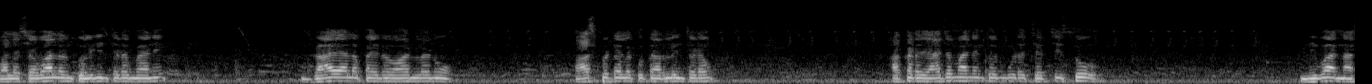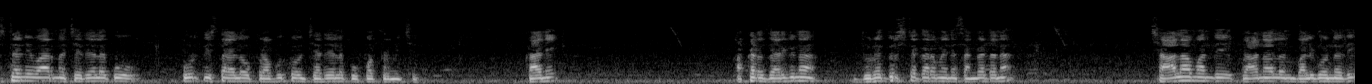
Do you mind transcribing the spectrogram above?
వాళ్ళ శవాలను తొలగించడం కానీ గాయాలపైన వాళ్ళను హాస్పిటళ్ళకు తరలించడం అక్కడ యాజమాన్యంతో కూడా చర్చిస్తూ నివా నష్ట నివారణ చర్యలకు పూర్తి స్థాయిలో ప్రభుత్వం చర్యలకు ఉపక్రమించింది. కానీ అక్కడ జరిగిన దురదృష్టకరమైన సంఘటన చాలా మంది ప్రాణాలను బలిగొన్నది.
